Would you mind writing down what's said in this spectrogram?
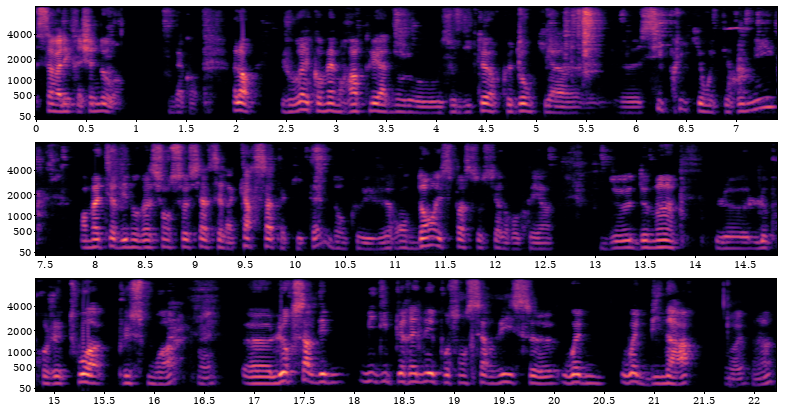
ça va aller crescendo. Hein. D'accord. Alors, je voudrais quand même rappeler à nos auditeurs que donc il y a six prix qui ont été remis. En matière d'innovation sociale, c'est la CARSAT Aquitaine. Donc, euh, ils verront dans l'espace social européen de demain le, le projet Toi plus moi. Euh, L'URSSAF des Midi-Pyrénées pour son service euh, web, webinar. Ouais. Hein.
